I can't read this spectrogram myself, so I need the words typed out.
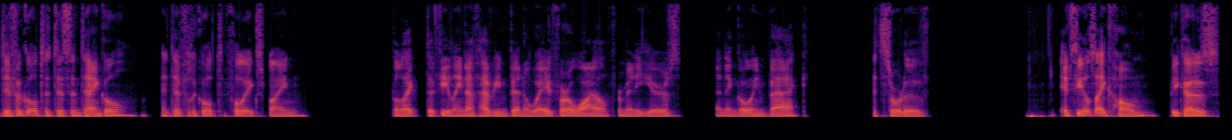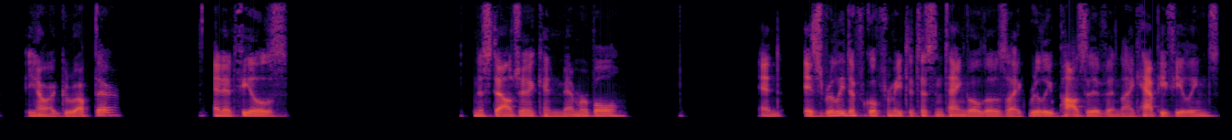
difficult to disentangle and difficult to fully explain. But like the feeling of having been away for a while, for many years, and then going back, it's sort of it feels like home because you know I grew up there, and it feels nostalgic and memorable. And it's really difficult for me to disentangle those like really positive and like happy feelings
